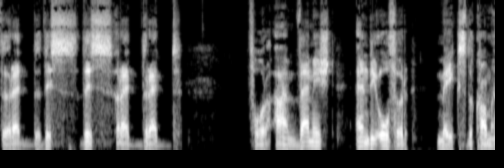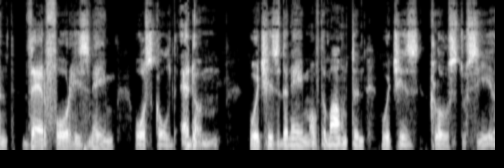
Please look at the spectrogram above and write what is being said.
the red, this, this, red, red. For I am famished. And the author makes the comment, therefore his name was called Edom which is the name of the mountain which is close to Seir,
